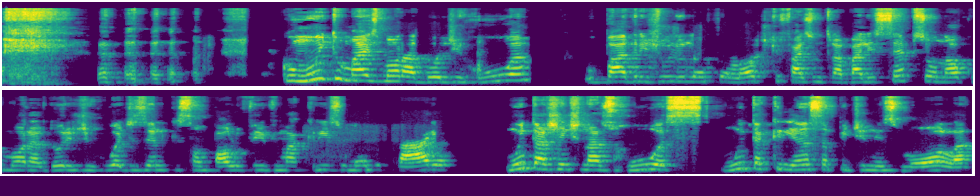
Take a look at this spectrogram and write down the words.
com muito mais morador de rua. O padre Júlio Lancelotti, que faz um trabalho excepcional com moradores de rua, dizendo que São Paulo vive uma crise humanitária, muita gente nas ruas, muita criança pedindo esmola,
